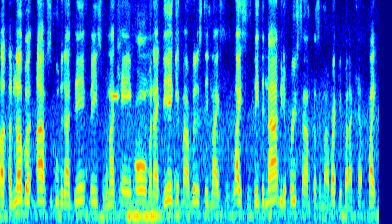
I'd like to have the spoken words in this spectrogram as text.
a- another obstacle that I did face when I came home and I did get my real estate license, license they denied me the first time because of my record, but I kept fighting.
